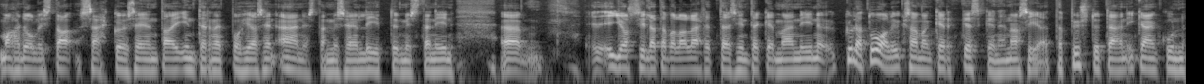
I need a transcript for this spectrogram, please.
mahdollista sähköiseen tai internetpohjaiseen äänestämiseen liittymistä, niin jos sillä tavalla lähdettäisiin tekemään, niin kyllä tuo oli yksi aivan keskeinen asia, että pystytään ikään kuin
